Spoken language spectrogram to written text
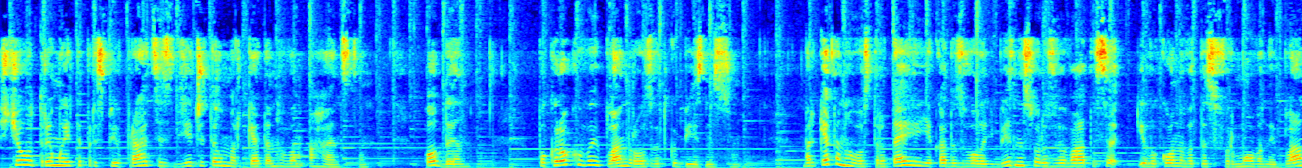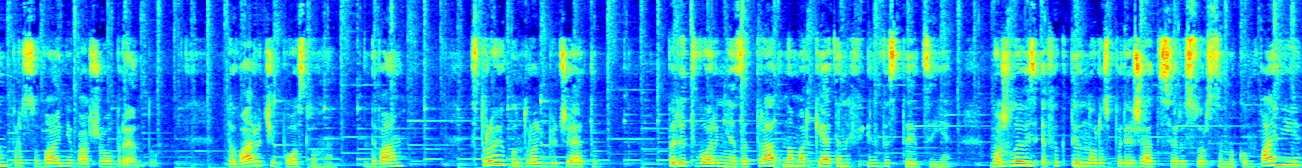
Що отримаєте при співпраці з діджитал-маркетинговим агентством? 1. Покроковий план розвитку бізнесу. Маркетингову стратегію, яка дозволить бізнесу розвиватися і виконувати сформований план просування вашого бренду, товару чи послуги. 2. Строгий контроль бюджету. Перетворення затрат на маркетинг в інвестиції, можливість ефективно розпоряджатися ресурсами компанії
